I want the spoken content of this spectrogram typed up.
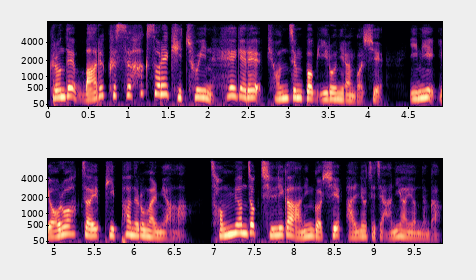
그런데 마르크스 학설의 기초인 헤겔의 변증법 이론이란 것이 이미 여러 학자의 비판으로 말미암아 정면적 진리가 아닌 것이 알려지지 아니하였는가.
